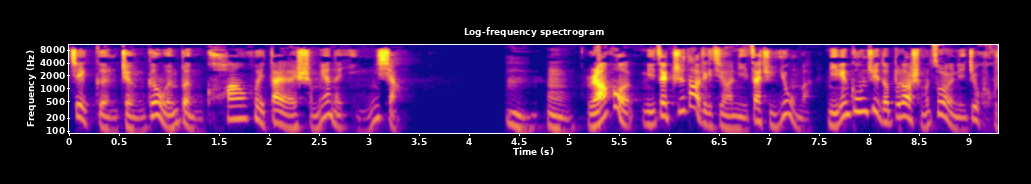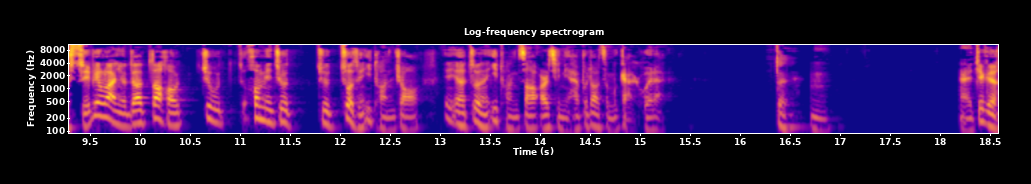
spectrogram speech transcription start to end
这个整个文本框会带来什么样的影响。嗯，嗯，然后你再知道这个情况，你再去用嘛。你连工具都不知道什么作用，你就随便乱用，到到好就后面就就做成一团糟，要，做成一团糟，而且你还不知道怎么改回来。对，嗯哎，这个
